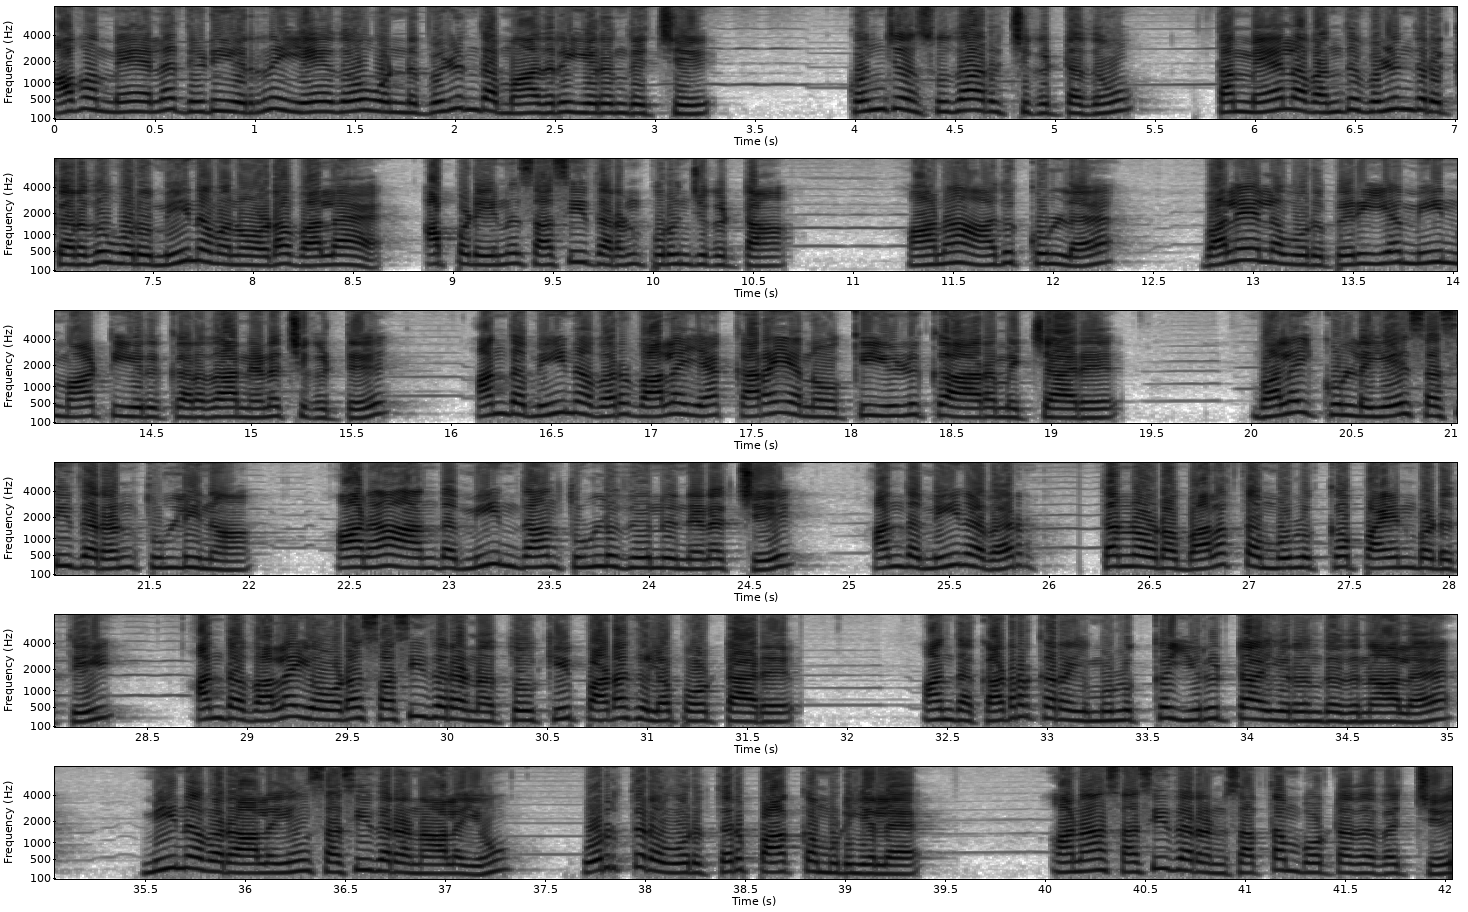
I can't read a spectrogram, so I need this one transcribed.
அவன் மேல திடீர்னு ஏதோ ஒன்னு விழுந்த மாதிரி இருந்துச்சு. கொஞ்சம் சுதாரிச்சுக்கிட்டதும் தன் மேல வந்து விழுந்திருக்கிறது ஒரு மீனவனோட வலை அப்படின்னு சசிதரன் புரிஞ்சுக்கிட்டான். ஆனா அதுக்குள்ள வலையில ஒரு பெரிய மீன் மாட்டி இருக்கிறதா நினைச்சுக்கிட்டு அந்த மீனவர் வலைய கரையை நோக்கி இழுக்க ஆரம்பிச்சாரு. வலைக்குள்ளேயே சசிதரன் துள்ளினான் ஆனா அந்த மீன் தான் துள்ளுதுன்னு நினைச்சு அந்த மீனவர் தன்னோட பலத்தை முழுக்க பயன்படுத்தி அந்த வலையோட சசிதரனை தூக்கி படகுல போட்டாரு. அந்த கடற்கரை முழுக்க இருட்டா இருந்ததுனால மீனவராலையும் சசிதரனாலையும் ஒருத்தரை ஒருத்தர் பார்க்க முடியல. ஆனா சசிதரன் சத்தம் போட்டதை வச்சு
